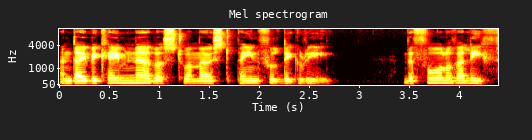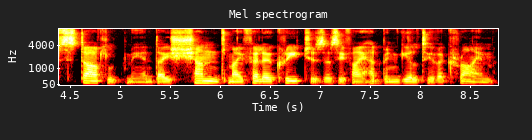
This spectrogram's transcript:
and I became nervous to a most painful degree. The fall of a leaf startled me, and I shunned my fellow creatures as if I had been guilty of a crime.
